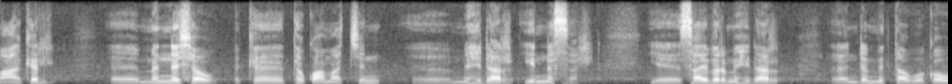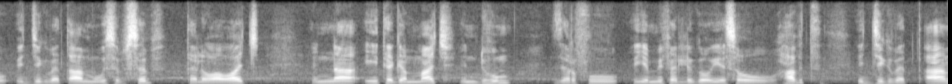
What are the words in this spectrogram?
ማዕከል መነሻው ከተቋማችን ምህዳር ይነሳል። የሳይበር ምህዳር እንደሚታወቀው እጅግ በጣም ውስብስብ፣ ተለዋዋጭ እና ኢተገማች እንዲሁም ዘርፉ የሚፈልገው የሰው ሀብት እጅግ በጣም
